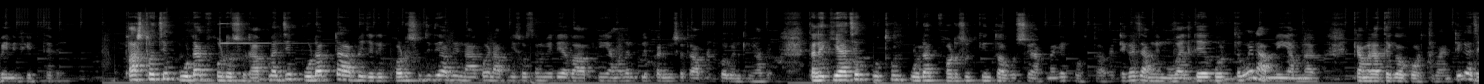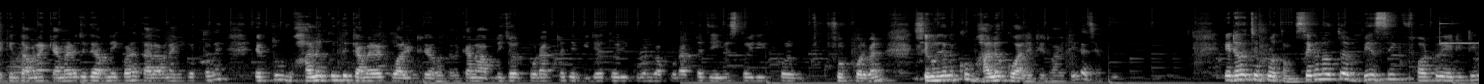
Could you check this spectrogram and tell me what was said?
বেনিফিট দেবে। ফার্স্ট হচ্ছে প্রোডাক্ট ফটোশ্যুট আপনার যে প্রোডাক্টটা আপনি যদি ফটোশ্যুট যদি আপনি না করেন আপনি সোশ্যাল মিডিয়া বা আপনি আমাদের ফ্লিপকার্ট, মিশোতে আপলোড করবেন কীভাবে তাহলে কী আছে প্রথম প্রোডাক্ট ফটোশ্যুট কিন্তু অবশ্যই আপনাকে করতে হবে। ঠিক আছে? আপনি মোবাইল থেকেও করতে পারেন, আপনি আপনার ক্যামেরা থেকেও করতে পারেন। ঠিক আছে? কিন্তু আপনার ক্যামেরা যদি আপনি করেন তাহলে আপনাকে কি করতে হবে? একটু ভালো কিন্তু ক্যামেরার কোয়ালিটিটা হতে হবে। কেন আপনি যখন প্রোডাক্টটা যে ভিডিও তৈরি করবেন বা প্রোডাক্টটা যে ইমেজ তৈরি শুট করবেন সেগুলো যেন খুব ভালো কোয়ালিটির হয়। ঠিক আছে? এটা হচ্ছে প্রথম সেকেন্ড হচ্ছে basic photo editing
